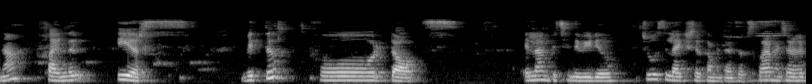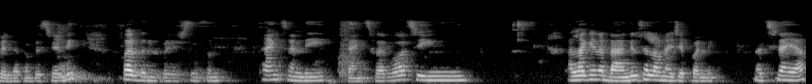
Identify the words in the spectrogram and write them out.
నా final years. With four tops ఎలా అనిపించింది వీడియో? చూసి like share comment and subscribe my channel bell icon చేయండి. ఫర్దర్ నోటిఫికేషన్ థ్యాంక్స్ అండి. థ్యాంక్స్ ఫర్ వాచింగ్ అలాగే నా బ్యాంగిల్స్ ఎలా ఉన్నాయి చెప్పండి. నచ్చినాయా?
